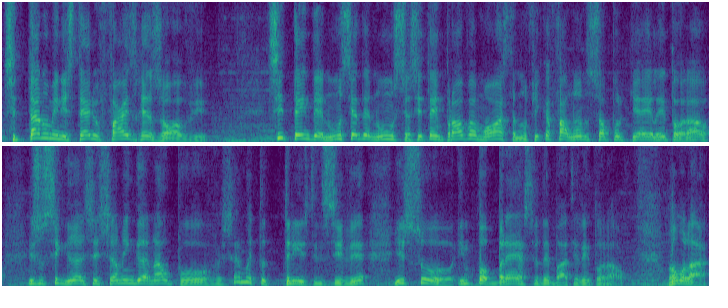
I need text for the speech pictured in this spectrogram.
Se está no ministério, faz, resolve. Se tem denúncia, é denúncia. Se tem prova, mostra. Não fica falando só porque é eleitoral. Isso se, se chama enganar o povo. Isso é muito triste de se ver. Isso empobrece o debate eleitoral. Vamos lá.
